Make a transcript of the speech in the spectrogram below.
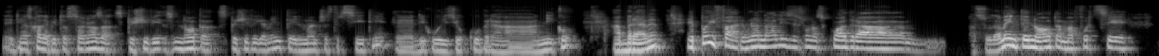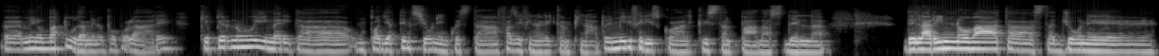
eh, di una squadra piuttosto nota, specific- nota specificamente il Manchester City, eh, di cui si occuperà Nico a breve, e poi fare un'analisi su una squadra assolutamente nota, ma forse eh, meno battuta, meno popolare, che per noi merita un po' di attenzione in questa fase finale del campionato. E mi riferisco al Crystal Palace del, della rinnovata stagione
